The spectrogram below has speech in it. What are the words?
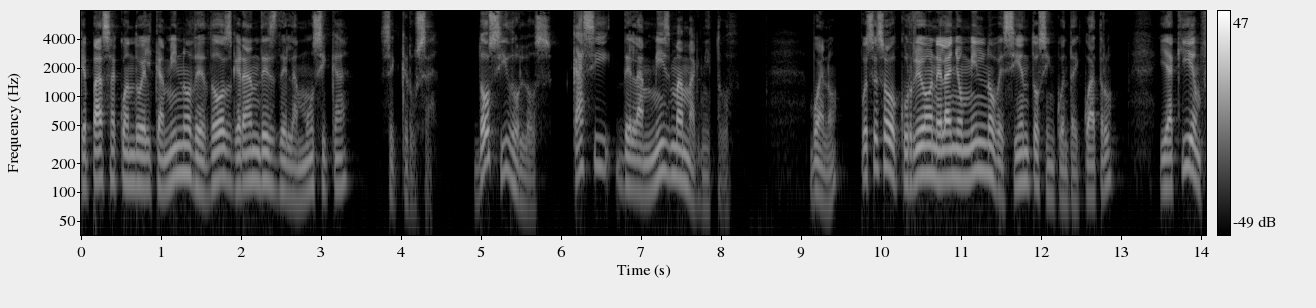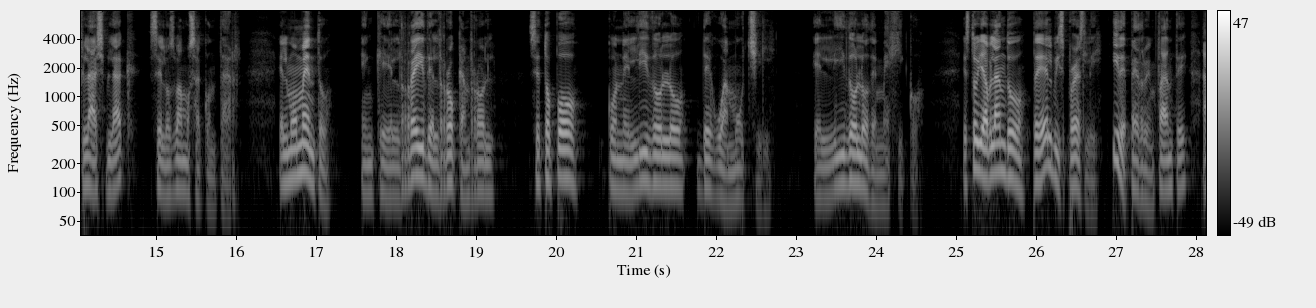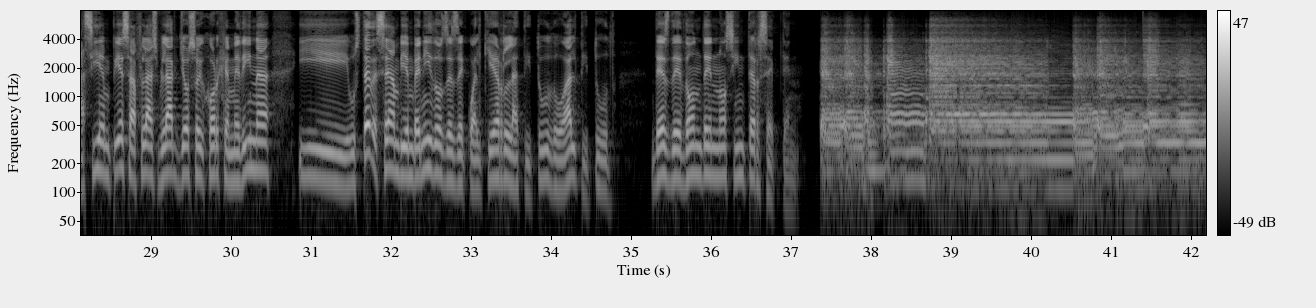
¿Qué pasa cuando el camino de dos grandes de la música se cruza? Dos ídolos, casi de la misma magnitud. Bueno, pues eso ocurrió en el año 1954 y aquí en Flashback se los vamos a contar. El momento en que el rey del rock and roll se topó con el ídolo de Guamúchil, el ídolo de México. Estoy hablando de Elvis Presley y de Pedro Infante. Así empieza Flashback. Yo soy Jorge Medina y ustedes sean bienvenidos desde cualquier latitud o altitud, desde donde nos intercepten.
